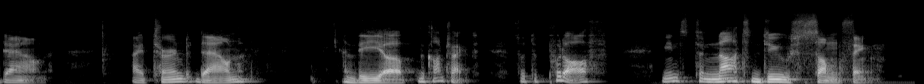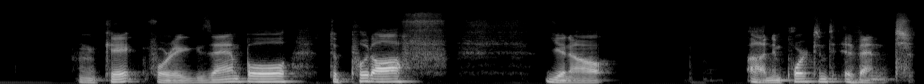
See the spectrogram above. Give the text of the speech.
down. I turned down the, uh, the contract. So to put off means to not do something. Okay, for example, to put off, you know, an important event.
